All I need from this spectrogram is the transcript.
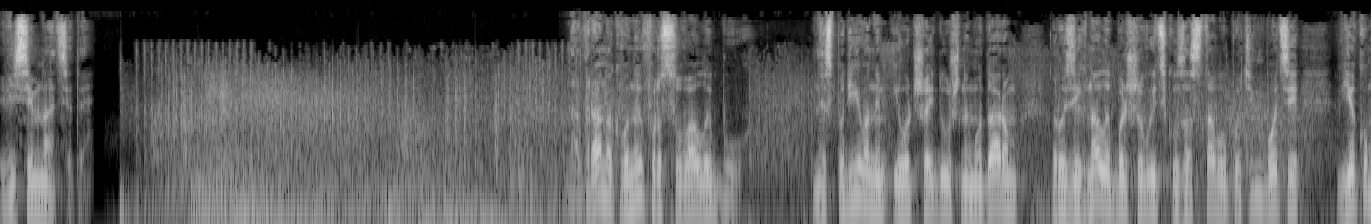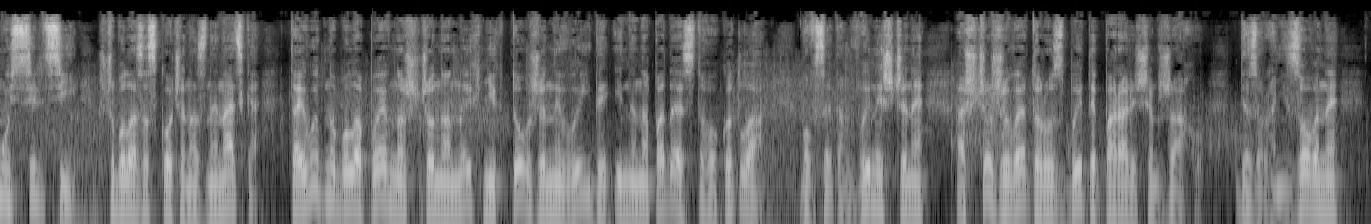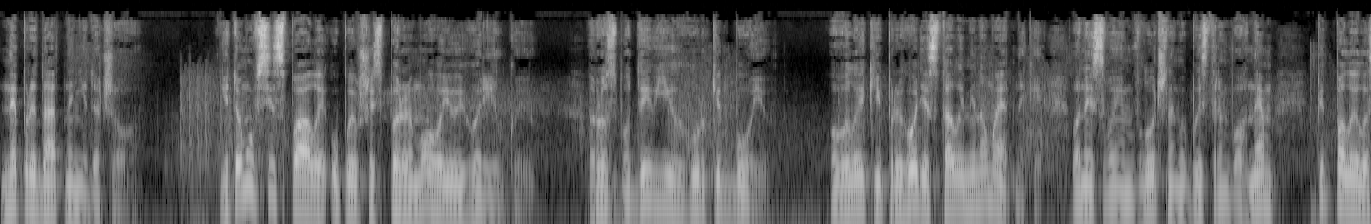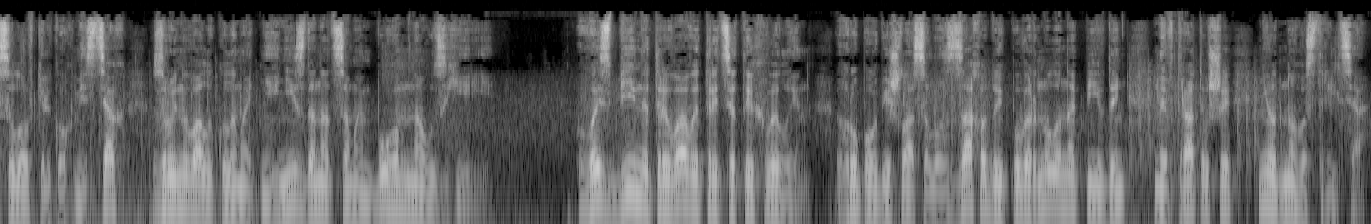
18. Над ранок вони форсували Буг. Несподіваним і отчайдушним ударом розігнали большевицьку заставу по тім боці в якомусь сільці, що була заскочена зненацька, та й видно було певно, що на них ніхто вже не вийде і не нападе з того котла, бо все там винищене, а що живе, то розбите паралічем жаху, дезорганізоване, непридатне ні до чого. І тому всі спали, упившись перемогою і горілкою. Розбудив їх гуркіт бою. У великій пригоді стали мінометники. Вони своїм влучним і бистрим вогнем підпалили село в кількох місцях, зруйнували кулеметні гнізда над самим бугом на узгір'ї. Увесь бій не тривав і 30 хвилин. Група обійшла село з заходу і повернула на південь, не втративши ні одного стрільця.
